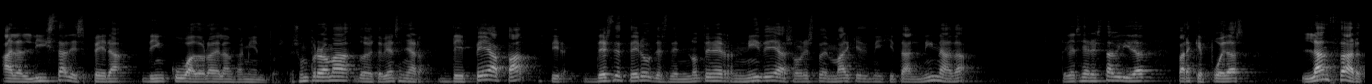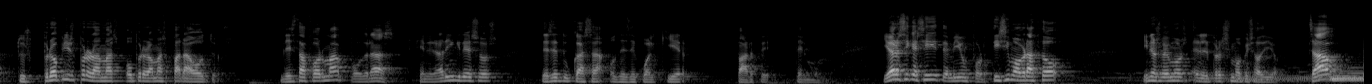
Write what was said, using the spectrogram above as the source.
a la lista de espera de incubadora de lanzamientos. Es un programa donde te voy a enseñar de pe a pa, es decir, desde cero, desde no tener ni idea sobre esto de marketing digital ni nada, te voy a enseñar esta habilidad para que puedas lanzar tus propios programas o programas para otros. De esta forma podrás generar ingresos desde tu casa o desde cualquier parte del mundo. Y ahora sí que sí, te envío un fortísimo abrazo y nos vemos en el próximo episodio. ¡Chao!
